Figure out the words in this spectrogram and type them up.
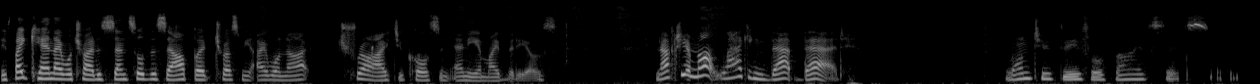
If I can, I will try to censor this out, but trust me, I will not try to curse in any of my videos. And actually, I'm not lagging that bad. One, two, three, four, five, six, seven,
